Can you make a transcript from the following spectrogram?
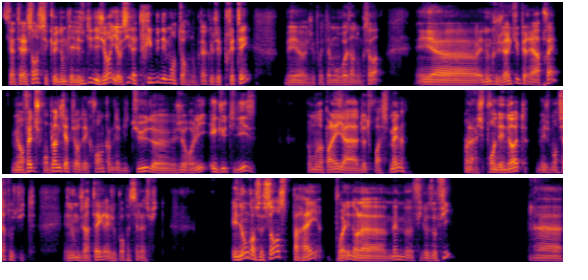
ce qui est intéressant, c'est que donc, il y a les outils des géants, il y a aussi la tribu des mentors, donc là que j'ai prêté, mais j'ai prêté à mon voisin, donc ça va. Euh, et, donc, je vais récupérer après. Mais en fait, je prends plein de captures d'écran, comme d'habitude, euh, je relis et que j'utilise, comme on en parlait il y a 2-3 semaines. Voilà, je prends des notes, mais je m'en sers tout de suite. Et donc, j'intègre et je vais passer à la suite. Et donc, en ce sens, pareil, pour aller dans la même philosophie, euh,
